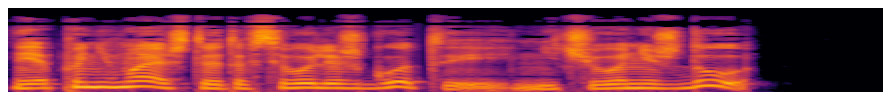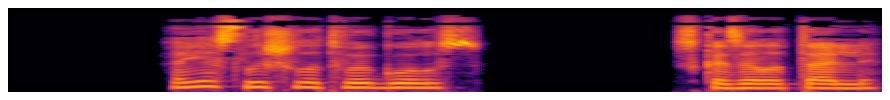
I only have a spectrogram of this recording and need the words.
Я понимаю, что это всего лишь год, и ничего не жду. А я слышала твой голос, сказала Талли.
